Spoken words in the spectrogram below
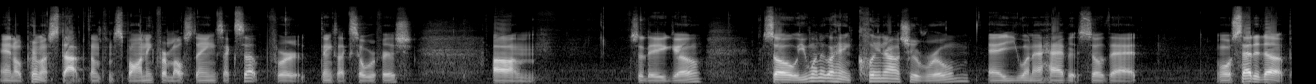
And it'll pretty much stop them from spawning for most things, except for things like silverfish. Um, so there you go. So you want to go ahead and clean out your room, and you want to have it so that, well, set it up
